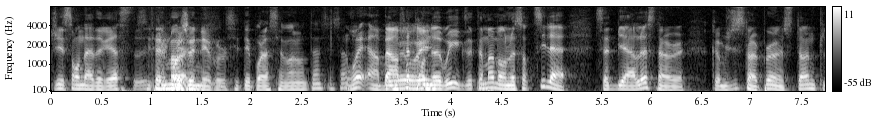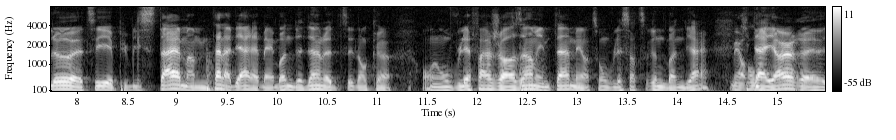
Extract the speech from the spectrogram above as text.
j'ai son adresse. C'est tellement généreux. C'était pour la Saint-Valentin, c'est ça? Ouais, ah, ben en Oui, fait, oui. on a, oui, exactement. Ben, on a sorti la, cette bière-là. C'est un, comme je dis, c'est un peu un stunt là, publicitaire, mais en même temps, la bière est bien bonne dedans. Là, donc, euh, on, on voulait faire jaser en même temps, mais on voulait sortir une bonne bière. Mais Puis on, d'ailleurs, euh,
